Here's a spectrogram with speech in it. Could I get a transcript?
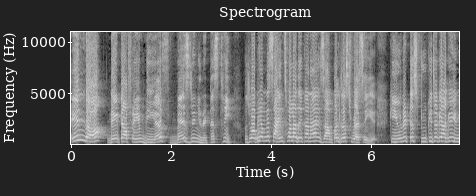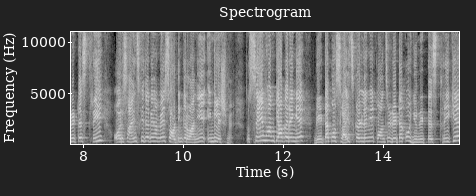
in the data frame DF based in unit test three तो जो अभी हमने साइंस वाला देखा ना एग्जांपल जस्ट वैसे ही है कि यूनिट टेस्ट टू की जगह आ गया यूनिट टेस्ट थ्री और साइंस की जगह हमें सॉर्टिंग करवानी है इंग्लिश में. तो सेम हम क्या करेंगे? डेटा को स्लाइस कर लेंगे. कौन से डेटा को? यूनिट टेस्ट थ्री के.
